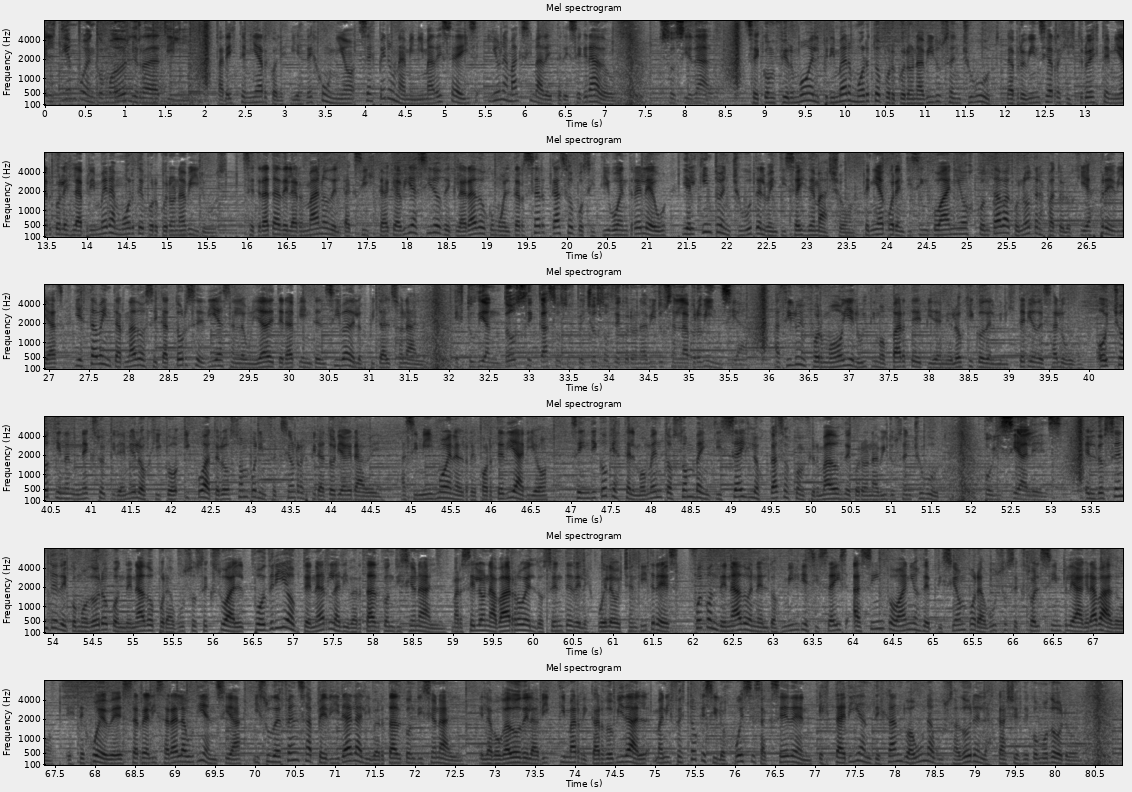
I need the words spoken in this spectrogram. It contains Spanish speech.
El tiempo en Comodoro y Radatili. Para este miércoles 10 de junio se espera una mínima de 6 y una máxima de 13 grados. Sociedad. Se confirmó el primer muerto por coronavirus en Chubut. La provincia registró este miércoles la primera muerte por coronavirus. Se trata del hermano del taxista que había sido declarado como el tercer caso positivo entre Leu y el quinto en Chubut el 26 de mayo. Tenía 45 años, contaba con otras patologías previas y estaba internado hace 14 días en la unidad de terapia intensiva del Hospital Zonal. Estudian 12 casos sospechosos de coronavirus en la provincia. Así lo informó hoy el último parte epidemiológico del Ministerio de Salud. Ocho tienen nexo epidemiológico y cuatro son por infección respiratoria grave. Asimismo, en el reporte diario, se indicó que hasta el momento son 26 los casos confirmados de coronavirus en Chubut. Policiales. El docente de Comodoro condenado por abuso sexual podría obtener la libertad condicional. Marcelo Navarro, el docente de la Escuela 83, fue condenado en el 2016 a cinco años de prisión por abuso sexual simple agravado. Este jueves se realizará la audiencia y su defensa pedirá la libertad condicional. El abogado de la víctima, Ricardo Vidal, manifestó que si los jueces acceden, estarían dejando a un abusador en las calles de Comodoro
